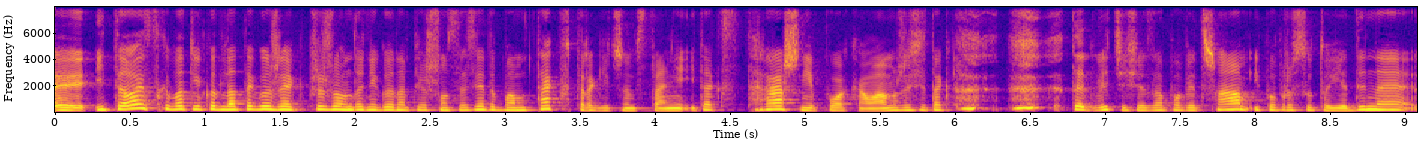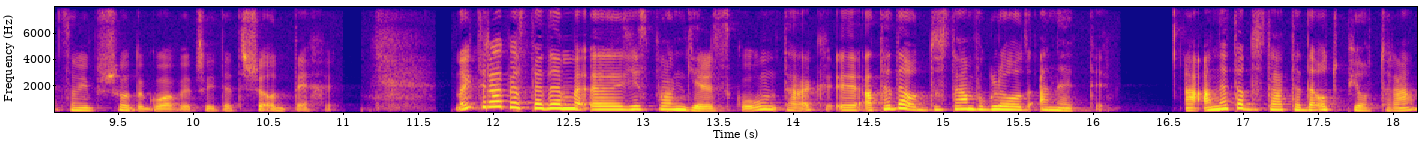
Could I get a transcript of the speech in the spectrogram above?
Y, I to jest chyba tylko dlatego, że jak przyszłam do niego na pierwszą sesję, to byłam tak w tragicznym stanie i tak strasznie płakałam, że się tak, tak wiecie, się zapowietrzałam i po prostu to jedyne, co mi przyszło do głowy, czyli te trzy oddechy. No i terapia z TEDem y, jest po angielsku, tak, a TEDa dostałam w ogóle od Anety. A Aneta dostała Teda od Piotra,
